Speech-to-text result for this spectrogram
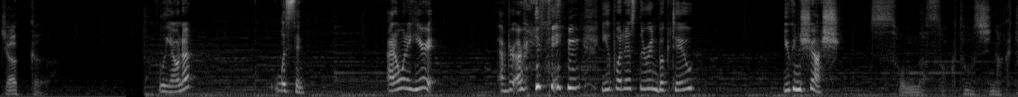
Chaka, Leona? Listen I don't want to hear it. After everything you put us through in book two, you can shush. そんな即答しなくて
